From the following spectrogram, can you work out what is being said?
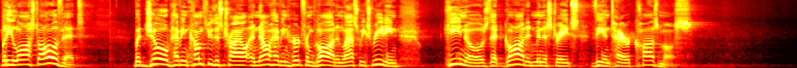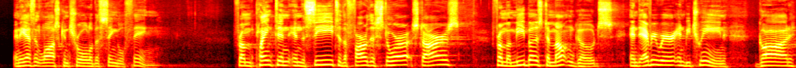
but he lost all of it. But Job, having come through this trial and now having heard from God in last week's reading, he knows that God administrates the entire cosmos. And he hasn't lost control of a single thing. From plankton in the sea to the farthest stars, from amoebas to mountain goats, and everywhere in between, God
